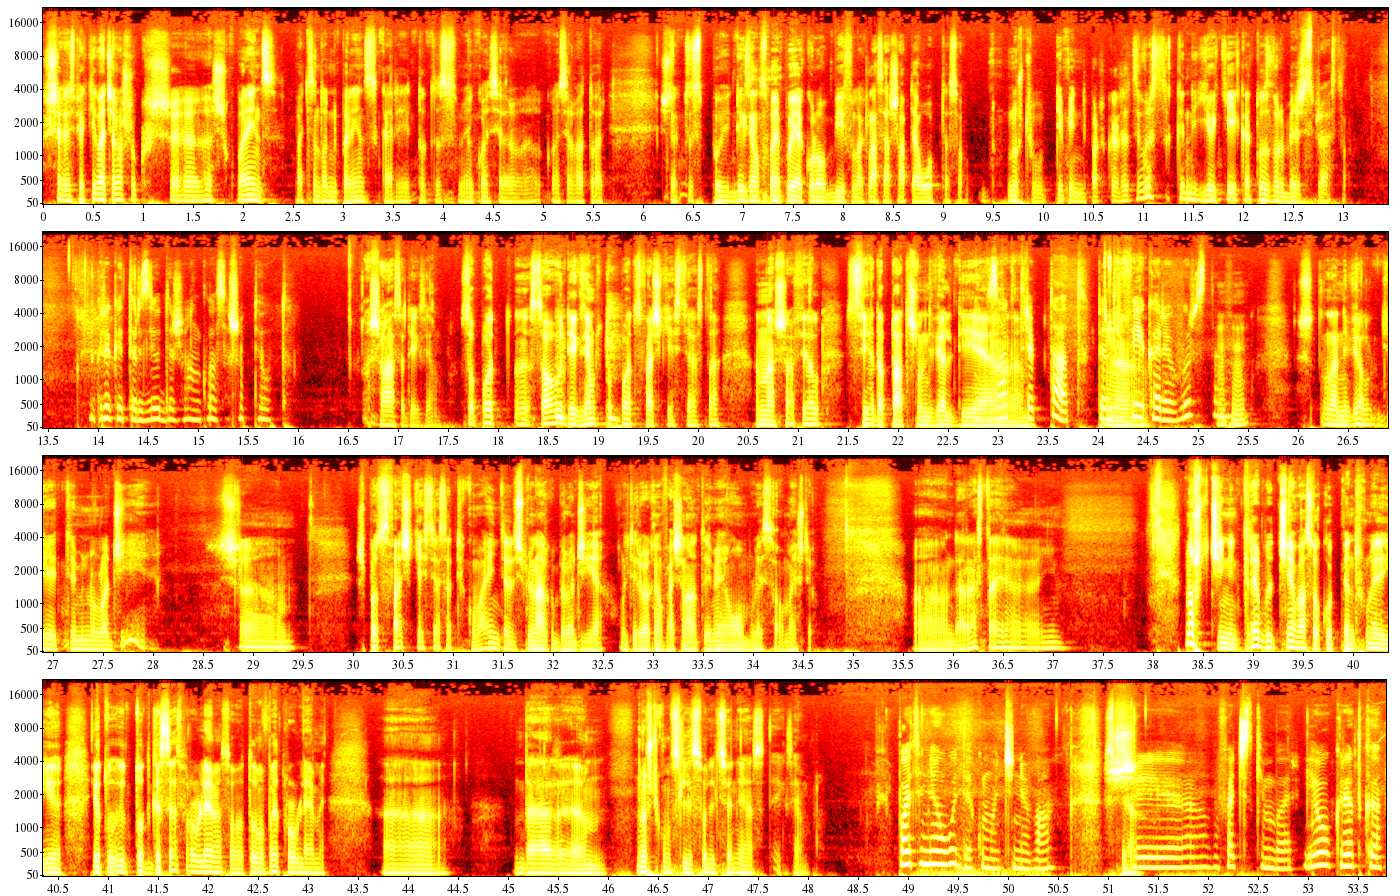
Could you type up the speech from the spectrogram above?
și respectiv același lucru și, și cu părinți. Poate sunt unii părinți care tot sunt conserv, conservatori. Și dacă tu spui, de exemplu, să mai pui acolo bif la clasa 7 8 sau nu știu, depinde de particularități de vârstă, când e ok că tu îți vorbești despre asta. Eu cred că e târziu deja în clasa 7 8 Așa asta, de exemplu. Sau, pot, sau, de exemplu, tu poți face chestia asta în așa fel să fie adaptat și la nivel de... Exact, treptat, pentru uh, fiecare vârstă. Uh-huh. Și la nivel de terminologie și și poți să faci chestia asta cumva interdisciplinar cu biologia, ulterior când faci anatomia omului sau mai știu. Uh, dar asta e, nu știu cine, trebuie cineva să ocupe pentru noi. Eu tot, eu tot găsesc probleme sau tot văd probleme, uh, dar uh, nu știu cum să le soluționez, de exemplu. Poate ne aude acum cineva Sper. și vă face schimbări. Eu cred că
